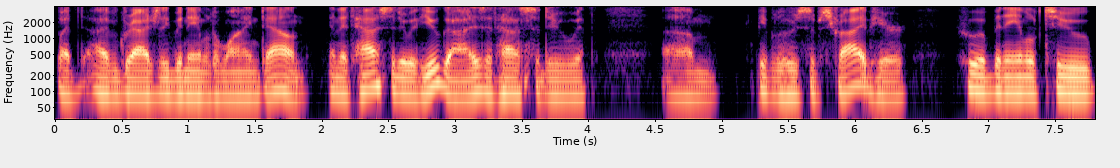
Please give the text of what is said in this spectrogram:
But I've gradually been able to wind down, and it has to do with you guys. It has to do with um, people who subscribe here who have been able to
